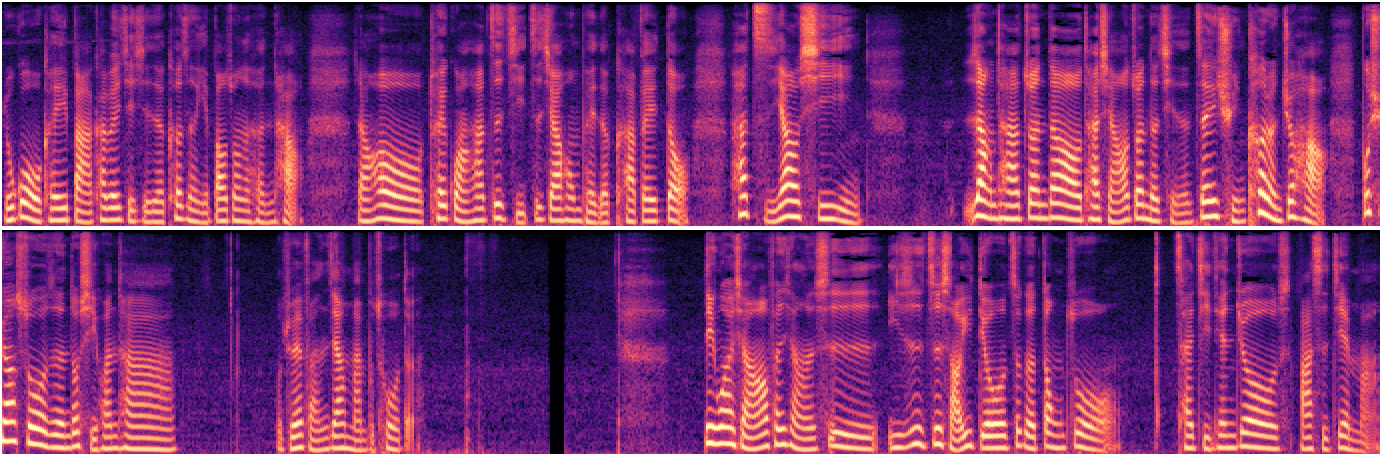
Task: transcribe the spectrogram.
如果我可以把咖啡姐姐的课程也包装的很好，然后推广他自己自家烘焙的咖啡豆，他只要吸引让他赚到他想要赚的钱的这一群客人就好，不需要所有的人都喜欢他。我觉得反正这样蛮不错的。另外，想要分享的是，一日至少一丢这个动作，才几天就八十件嘛。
